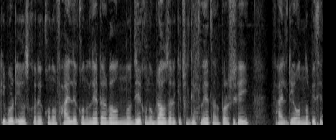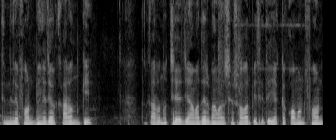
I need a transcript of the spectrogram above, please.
কিবোর্ড ইউজ করে কোনো ফাইলে কোনো লেটার বা অন্য যে কোনো ব্রাউজারে কিছু লিখলে, তারপর সেই ফাইলটি অন্য পিসিতে নিলে ফন্ট ভেঙে যাওয়ার কারণ কি? তার কারণ হচ্ছে যে, আমাদের বাংলাদেশের সবার পিসিতেই একটা কমন ফন্ট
